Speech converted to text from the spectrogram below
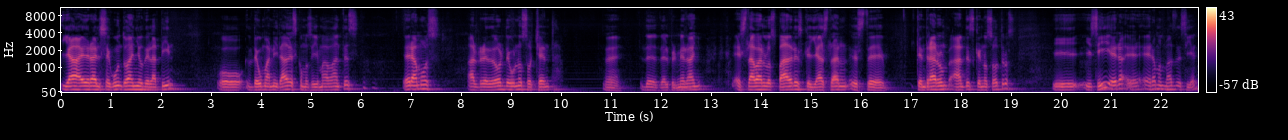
ya era el segundo año de latín o de humanidades, como se llamaba antes, éramos alrededor de unos 80 eh, desde el primer año estaban los padres que ya están, este, que entraron antes que nosotros. Y, y sí, era, éramos más de 100,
